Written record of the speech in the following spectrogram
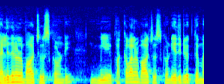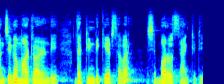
తల్లిదండ్రులను బాగా చూసుకోండి మీ పక్క వాళ్ళని బాగా చూసుకోండి ఎదుటి వ్యక్తితో మంచిగా మాట్లాడండి. That indicates our moral sanctity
